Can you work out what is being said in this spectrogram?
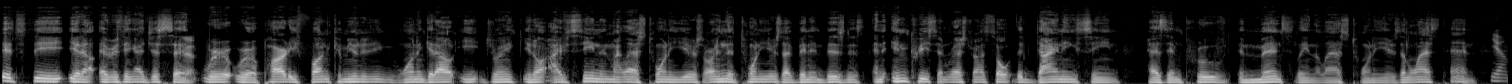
It's the you know everything I just said. Yeah. We're we're a party, fun community. We want to get out, eat, drink. You know, I've seen in my last twenty years, or in the twenty years I've been in business, an increase in restaurants. So the dining scene has improved immensely in the last twenty years, in the last ten. Yeah.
